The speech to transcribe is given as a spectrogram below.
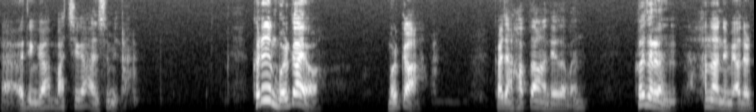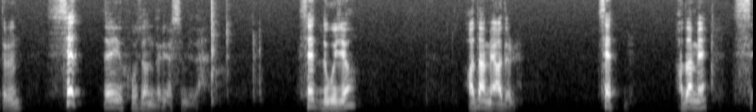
아, 어딘가 맞지가 않습니다. 그러면 뭘까요? 뭘까? 가장 합당한 대답은 그들은 하나님의 아들들은 셋의 후손들이었습니다. 셋 누구죠? 아담의 아들. 셋. 아담의 세-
